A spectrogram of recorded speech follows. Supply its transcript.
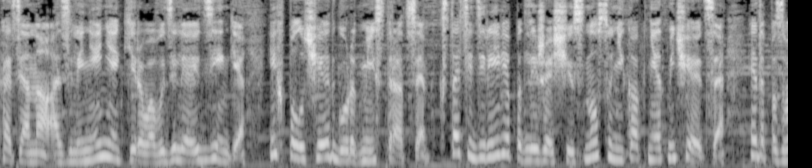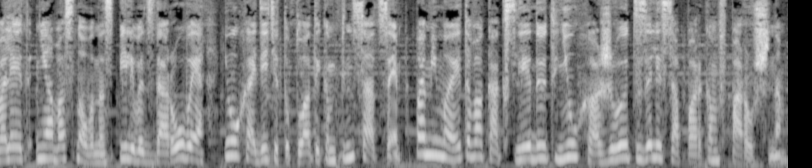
Хотя на озеленение Кирова выделяют деньги. Их получает город администрация. Кстати, деревья, подлежащие сносу, никак не отмечаются. Это позволяет необоснованно спиливать здоровые и уходить от уплаты компенсации. Помимо этого, как следует, не ухаживают за лесопарком в Порошино.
